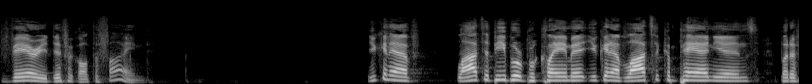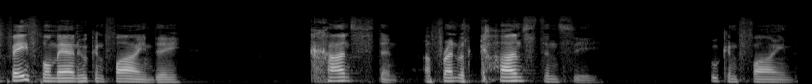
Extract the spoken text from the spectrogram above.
very difficult to find. You can have lots of people who proclaim it, you can have lots of companions, but a faithful man who can find a constant, a friend with constancy, who can find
